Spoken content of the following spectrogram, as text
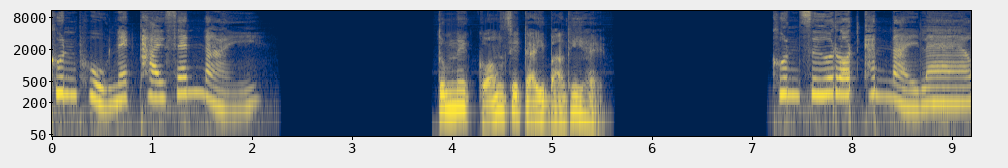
คุณผูกเน็กไทเส้นไหน तुमने कौन सी टाई बांधी है คุณซื้อรถคันไหนแล้ว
